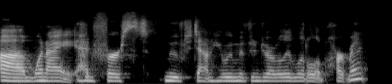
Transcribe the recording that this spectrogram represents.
um, when I had first moved down here. We moved into a really little apartment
